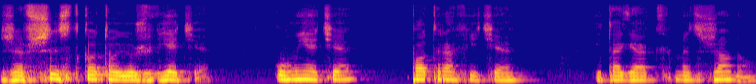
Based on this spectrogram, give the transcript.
że wszystko to już wiecie, umiecie, potraficie i tak jak my z żoną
